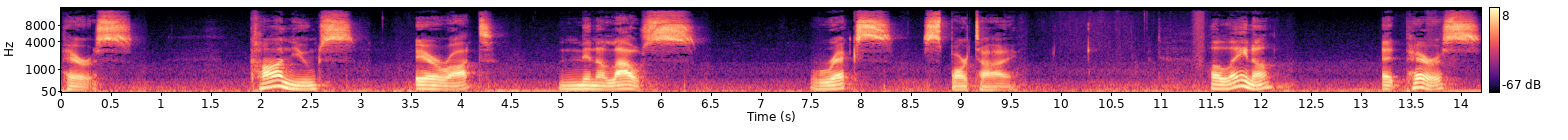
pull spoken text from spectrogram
Paris. Conjunx erat Menelaus. Rex Spartae. Helena at Paris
